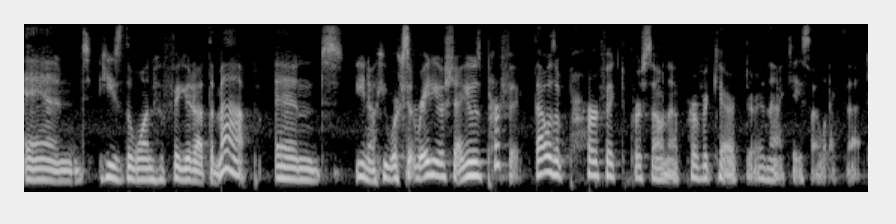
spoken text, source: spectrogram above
and he's the one who figured out the map and you know he works at radio shack it was perfect that was a perfect persona perfect character in that case i like that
